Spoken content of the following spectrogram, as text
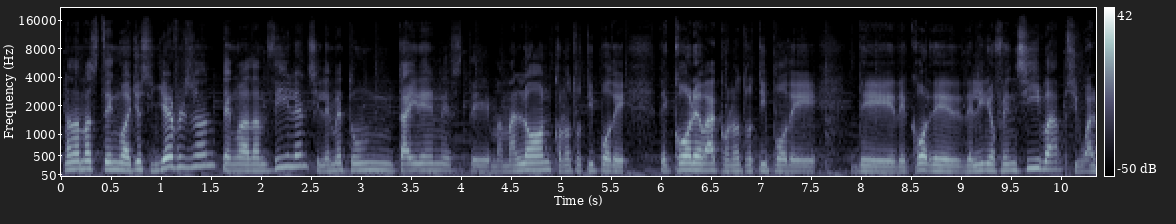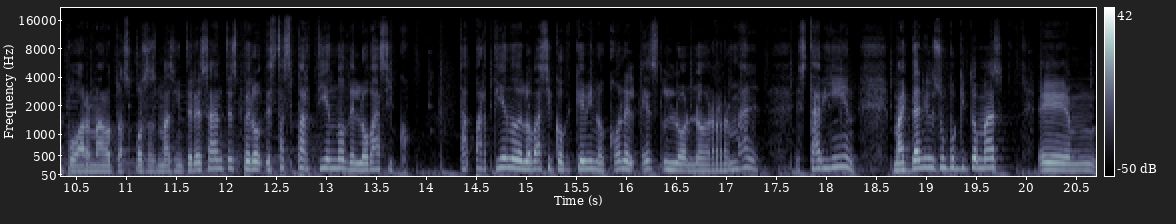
nada más tengo a Justin Jefferson, tengo a Adam Thielen, si le meto un Tyren este, mamalón con otro tipo de, de coreback, con otro tipo de, de, de, de, línea ofensiva, pues igual puedo armar otras cosas más interesantes, pero estás partiendo de lo básico. Está partiendo de lo básico que Kevin O'Connell. Es lo normal. Está bien. McDaniel es un poquito más. Em,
